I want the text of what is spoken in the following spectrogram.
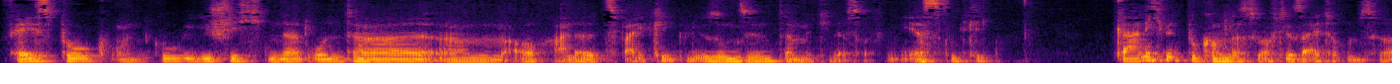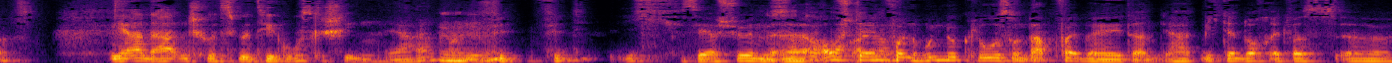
Facebook und Google-Geschichten darunter ähm, auch alle Zwei-Klick-Lösungen sind, damit die das auf den ersten Klick gar nicht mitbekommen, dass du auf der Seite rumsurfst. Ja, Datenschutz wird hier groß geschrieben. Ja, Mhm. finde find ich sehr schön. Äh, Das Aufstellen von Hundeklos und Abfallbehältern. Der hat mich dann doch etwas äh,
